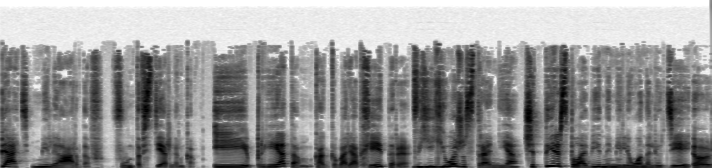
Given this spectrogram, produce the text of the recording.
5 миллиардов фунтов стерлингов. И при этом, как говорят хейтеры, в ее же стране 4,5 миллиона людей, э,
